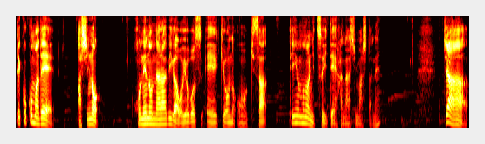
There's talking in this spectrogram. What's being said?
でここまで足の骨の並びが及ぼす影響の大きさっていうものについて話しましたね。じゃあ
